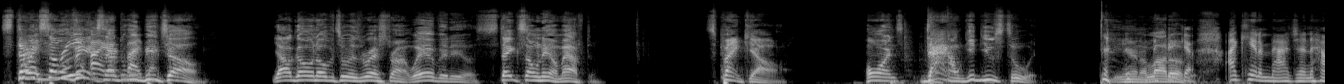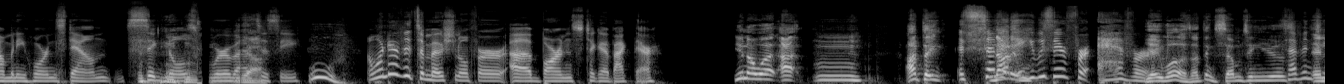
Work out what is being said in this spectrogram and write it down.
Steaks some Vince after we beat y'all. Y'all going over to his restaurant, wherever it is. Steaks on him after. Spank y'all. Horns down. Get used to it. You're hearing a lot of it. I can't imagine how many horns down signals we're about Yeah. to see. Ooh. I wonder if it's emotional for uh, Barnes to go back there. You know what? I mm, I think It's seven. not in- he was there forever. Yeah, he was. I think 17 years. 17.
